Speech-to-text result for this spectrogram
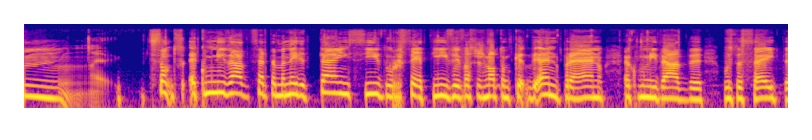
Um, são, a comunidade, de certa maneira, tem sido receptiva e vocês notam que, de ano para ano, a comunidade vos aceita,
